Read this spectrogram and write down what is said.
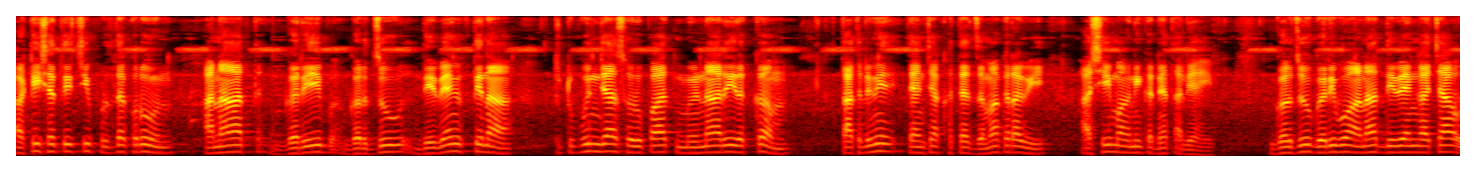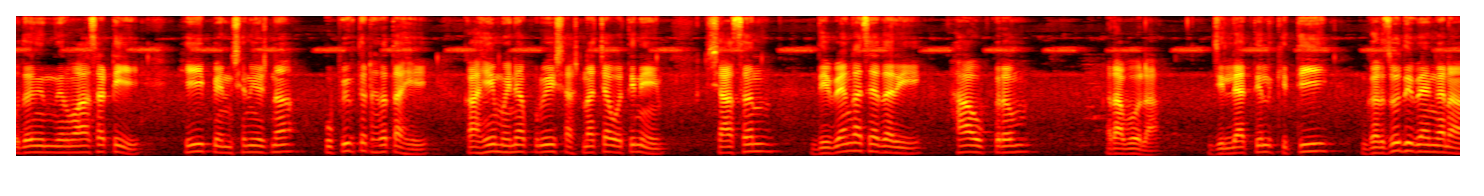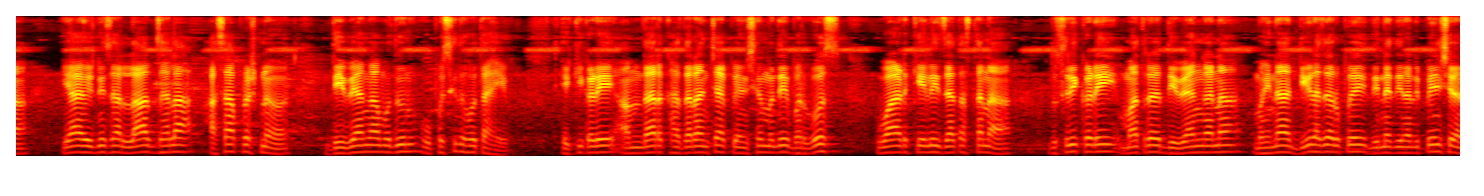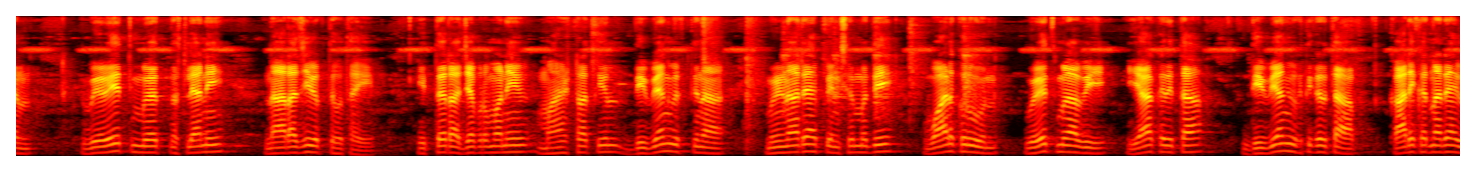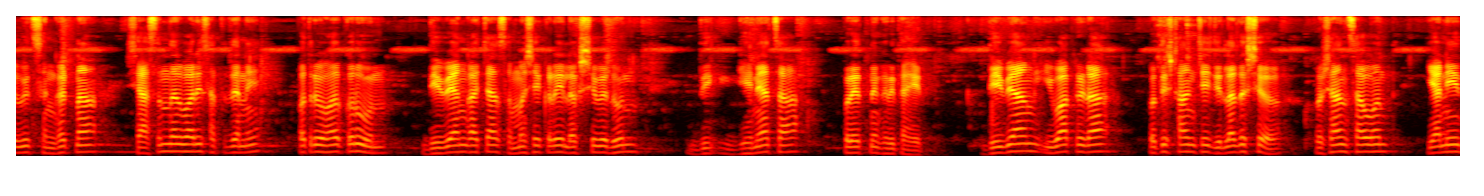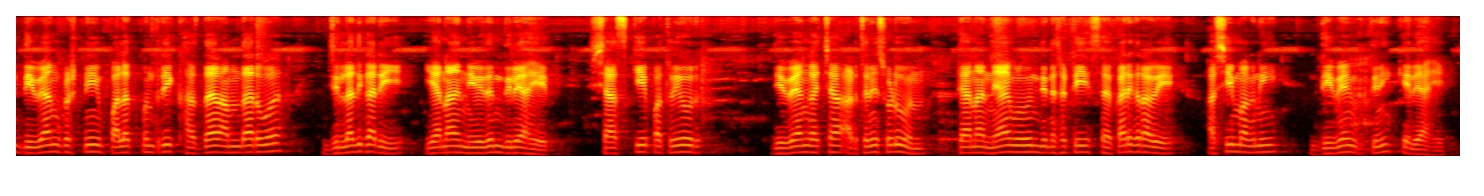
अटीशतीची पूर्तता करून अनाथ गरीब गरजू दिव्यांग व्यक्तींना तुटपुंजा स्वरूपात मिळणारी रक्कम तातडीने त्यांच्या खात्यात जमा करावी अशी मागणी करण्यात आली आहे. गरजू गरीब व अनाथ दिव्यांगाच्या उदरनिर्वाहासाठी ही पेन्शन योजना उपयुक्त ठरत आहे. काही महिन्यापूर्वी शासनाच्या वतीने शासन दिव्यांगाच्या दारी हा उपक्रम राबवला. जिल्ह्यातील किती गरजू दिव्यांगांना या योजनेचा लाभ झाला असा प्रश्न दिव्यांगामधून उपस्थित होत आहे. एकीकडे आमदार खासदारांच्या पेन्शनमध्ये भरघोस वाढ केली जात असताना दुसरीकडे मात्र दिव्यांगांना महिना दीड हजार रुपये देण्यात येणारी पेन्शन वेळेत मिळत नसल्याने नाराजी व्यक्त होत आहे. इतर राज्याप्रमाणे महाराष्ट्रातील दिव्यांग व्यक्तींना मिळणाऱ्या पेन्शनमध्ये वाढ करून वेळेत मिळावी याकरिता दिव्यांग व्यक्तीकरिता कार्य करणाऱ्या विविध संघटना शासन दरबारी सातत्याने पत्रव्यवहार करून दिव्यांगाच्या समस्येकडे लक्ष वेधून दि घेण्याचा प्रयत्न करीत आहेत. दिव्यांग युवा क्रीडा प्रतिष्ठानचे जिल्हाध्यक्ष प्रशांत सावंत यांनी दिव्यांग प्रश्नी पालकमंत्री खासदार आमदार व जिल्हाधिकारी यांना निवेदन दिले आहेत. शासकीय पातळीवर दिव्यांगाच्या अडचणी सोडून त्यांना न्याय मिळवून देण्यासाठी सहकार्य करावे अशी मागणी दिव्यांग व्यक्तींनी केली आहे.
